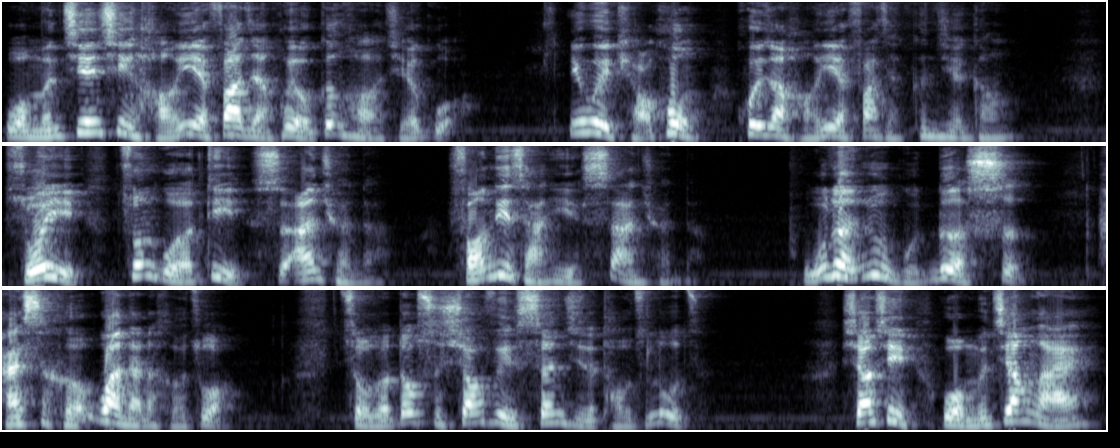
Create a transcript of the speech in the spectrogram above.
我们坚信行业发展会有更好的结果，因为调控会让行业发展更健康，所以中国的地是安全的。房地产也是安全的，无论入股乐视还是和万达的合作，走的都是消费升级的投资路子。相信我们将来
